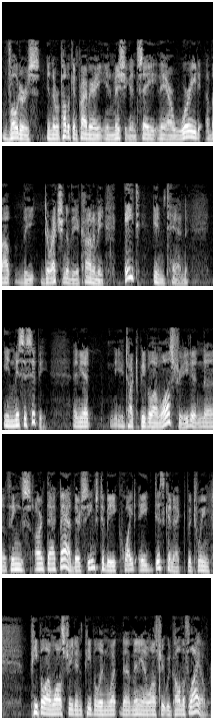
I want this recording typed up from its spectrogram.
voters in the Republican primary in Michigan say they are worried about the direction of the economy. Eight in ten in Mississippi and yet you talk to people on Wall Street and uh, things aren't that bad. There seems to be quite a disconnect between people on Wall Street and people in what uh, many on Wall Street would call the flyover.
